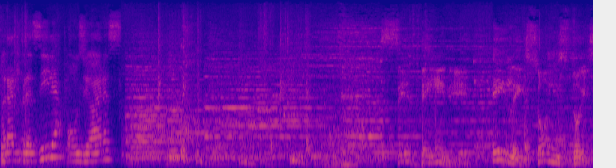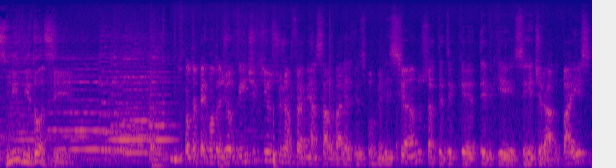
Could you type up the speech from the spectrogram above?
Horário de Brasília, 11 horas. CBN Eleições 2012. Outra pergunta de ouvinte que o senhor já foi ameaçado várias vezes por milicianos, já teve que, teve que se retirar do país.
